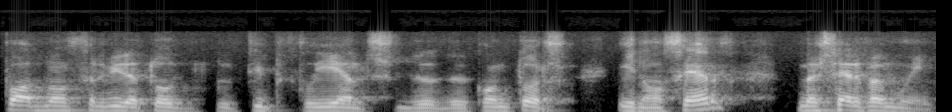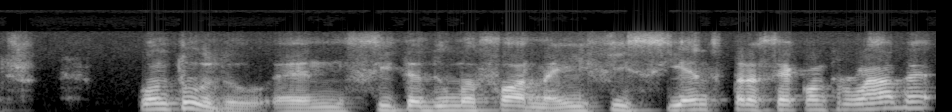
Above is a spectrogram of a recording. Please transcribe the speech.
pode não servir a todo tipo de clientes de, de condutores e não serve, mas serve a muitos. Contudo, eh, necessita de uma forma eficiente para ser controlada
